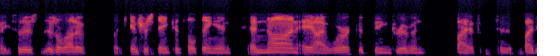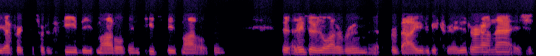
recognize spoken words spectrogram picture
Right? So there's there's a lot of like interesting consulting and and non AI work that's being driven by to, by the effort to sort of feed these models and teach these models. And I think there's a lot of room for value to be created around that. It's just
